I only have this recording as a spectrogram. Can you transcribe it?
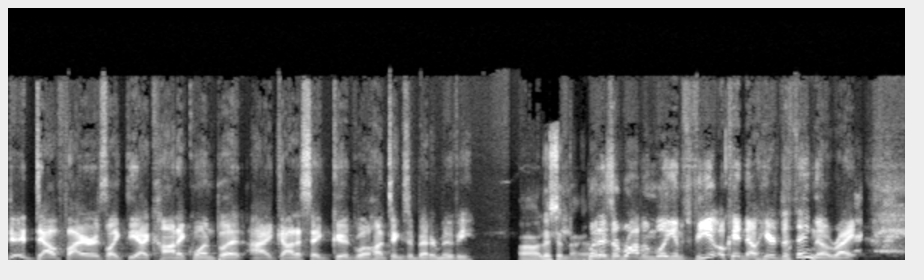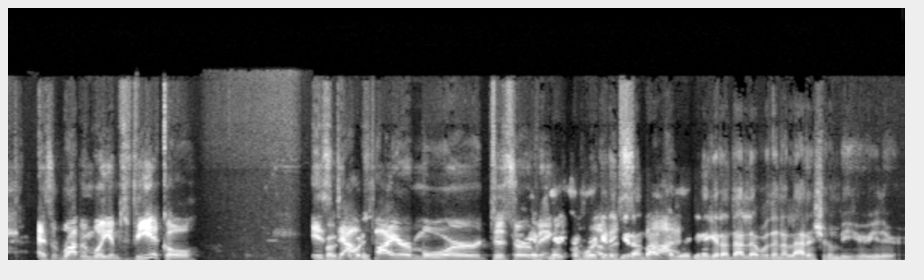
D- Doubtfire is like the iconic one, but I gotta say Good Will Hunting's a better movie. Uh, listen, I- But as a Robin Williams vehicle, okay. Now here's the thing, though, right? As a Robin Williams vehicle, is But nobody- Doubtfire more deserving? we're, if we're of gonna a get on that, if we're gonna get on that level, then Aladdin shouldn't be here either.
